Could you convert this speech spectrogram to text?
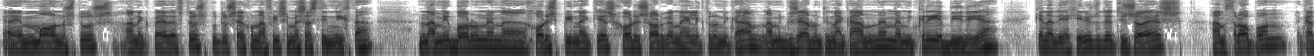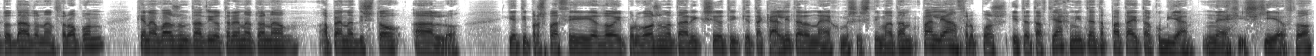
ε, μόνους τους, ανεκπαίδευτους, που τους έχουν αφήσει μέσα στη νύχτα να μην μπορούν να, χωρίς πίνακες, χωρίς όργανα ηλεκτρονικά, να μην ξέρουν τι να κάνουν, με μικρή εμπειρία και να διαχειρίζονται τις ζωές ανθρώπων, εκατοντάδων ανθρώπων και να βάζουν τα δύο τρένα το ένα απέναντι στο άλλο. Γιατί προσπαθεί εδώ ο Υπουργός να τα ρίξει ότι και τα καλύτερα να έχουμε συστήματα. Πάλι άνθρωπος είτε τα φτιάχνει είτε τα πατάει τα κουμπιά. Ναι, ισχύει αυτό.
